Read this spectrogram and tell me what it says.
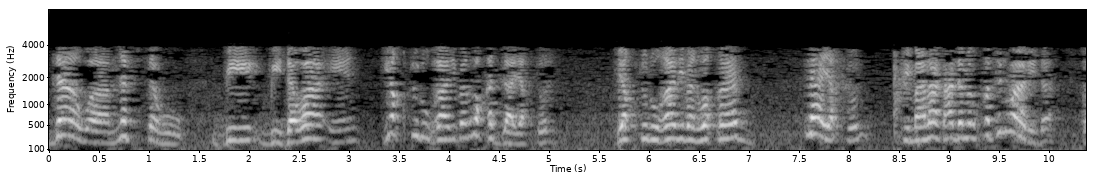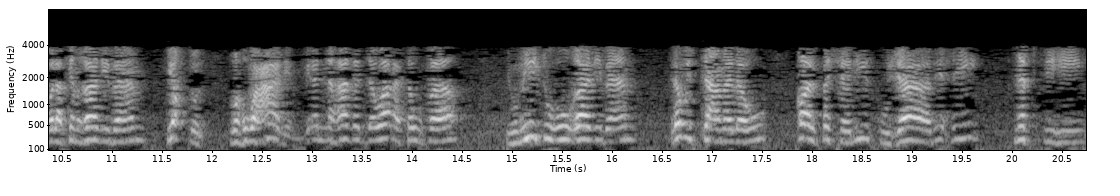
داوى نفسه بدواء يقتل غالبا وقد لا يقتل. يقتل غالبا وقد لا يقتل احتمالات عدم القتل واردة ولكن غالبا يقتل وهو عالم بأن هذا الدواء سوف يميته غالبا لو استعمله. قال فشريك جارح نفسه.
